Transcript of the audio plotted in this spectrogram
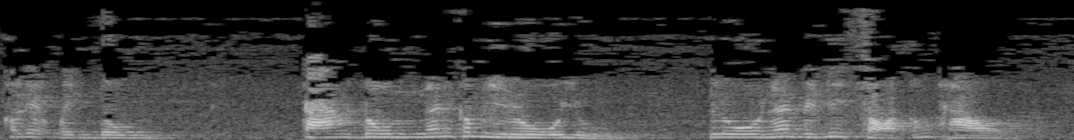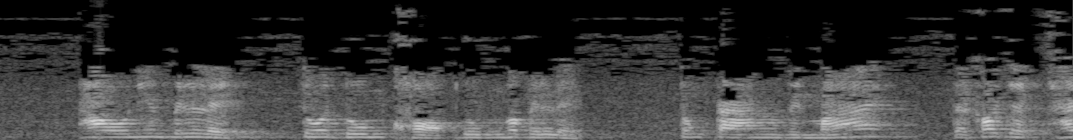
เขาเรียกเป็นดุมกลางดุมนั้นก็มีรูอยู่ รูนั้นเป็นที่สอดของเทาเทาเนี่ยเป็นเหล็ก ตัวดุมขอบดุมก็เป็นเหล็ก ตรงกลางเป็นไม้ แต่เขาจะใช้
